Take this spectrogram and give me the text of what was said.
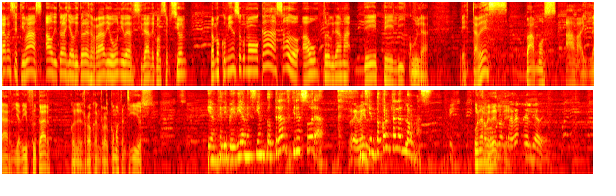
Tardes, estimadas auditoras y auditores de Radio Universidad de Concepción. Damos comienzo como cada sábado a un programa de película. Esta vez vamos a bailar y a disfrutar con el rock and roll. ¿Cómo están chiquillos? Bien, Felipe, hoy día me siento transgresora. Me siento contra las normas. Sí. Una rebelde. del día de hoy.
